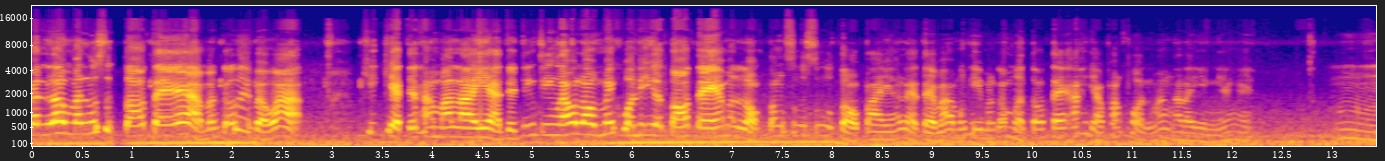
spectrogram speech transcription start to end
มันเริ่มมันรู้สึกตอแตอะมันก็เลยแบบว่า ขี้เกียจจะทำอะไรอะ แต่จริง ๆ แล้วเราไม่ควรที่จะตอแต้มันหรอกต้องสู้ๆต่อไปนั่นแหละ แต่ว่าบางทีมันก็เหมือนตอแต้อะอยากพักผ่อนมั่งอะไรอย่างเงี้ยไง อืม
